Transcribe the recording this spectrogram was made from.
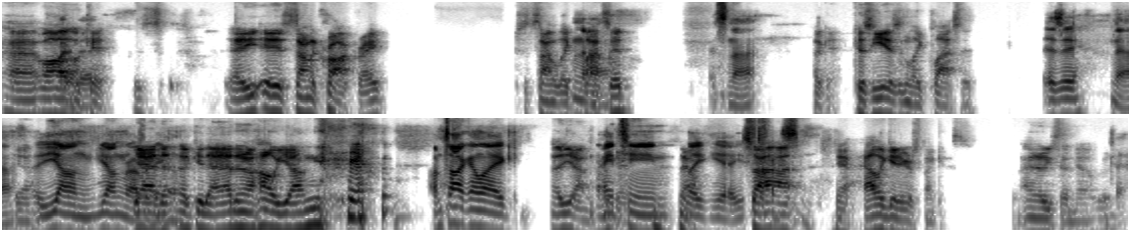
Uh, well, okay. It's, uh, it's not a croc, right? It's not like No. Placid. it's not. Okay, because he isn't Lake Placid. Is he? No. Yeah. Young, young Robert yeah, Englund. the, okay. I don't know how young. I'm talking like uh, young. okay. 19, No. like yeah, he's So, fucking uh, s- yeah, alligators, my guess. I know you said no, but okay.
